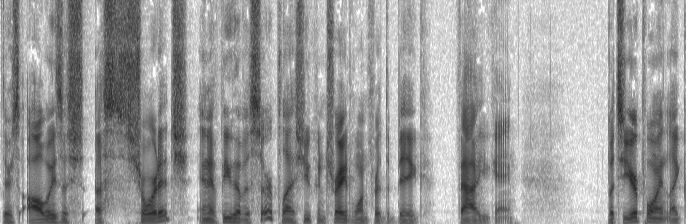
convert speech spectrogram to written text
there's always a, sh- a shortage, and if you have a surplus, you can trade one for the big value gain. But to your point, like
